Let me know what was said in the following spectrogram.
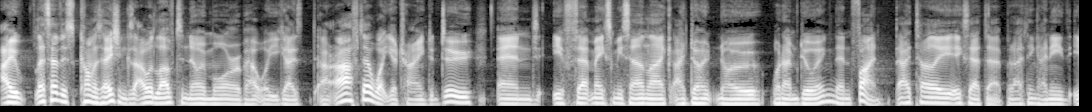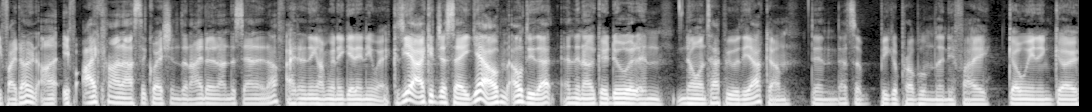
I let's have this conversation because I would love to know more about what you guys are after, what you're trying to do, and if that makes me sound like I don't know what I'm doing, then fine, I totally accept that. But I think I need if I don't if I can't ask the questions and I don't understand enough, I don't think I'm going to get anywhere. Because yeah, I could just say yeah, I'll, I'll do that, and then I'll go do it, and no one's happy with the outcome. Then that's a bigger problem than if I go in and go.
